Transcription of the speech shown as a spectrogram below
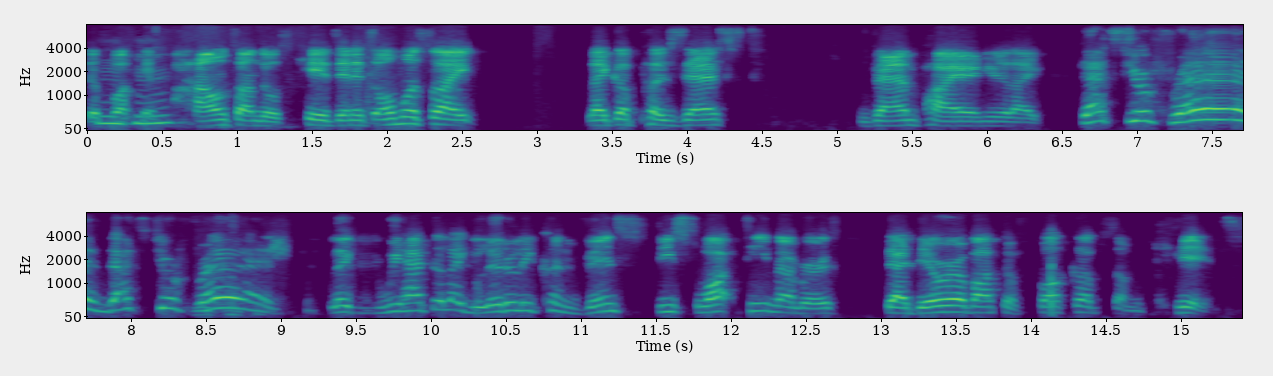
to mm-hmm. fucking pounce on those kids and it's almost like like a possessed vampire and you're like that's your friend that's your friend. Like we had to like literally convince these swat team members that they were about to fuck up some kids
